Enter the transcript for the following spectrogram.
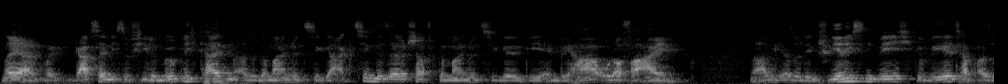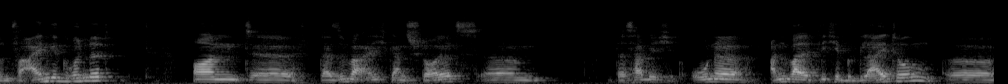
Naja, gab es ja nicht so viele Möglichkeiten, also gemeinnützige Aktiengesellschaft, gemeinnützige GmbH oder Verein. Da habe ich also den schwierigsten Weg gewählt, habe also einen Verein gegründet und äh, da sind wir eigentlich ganz stolz. Ähm, das habe ich ohne anwaltliche Begleitung äh,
